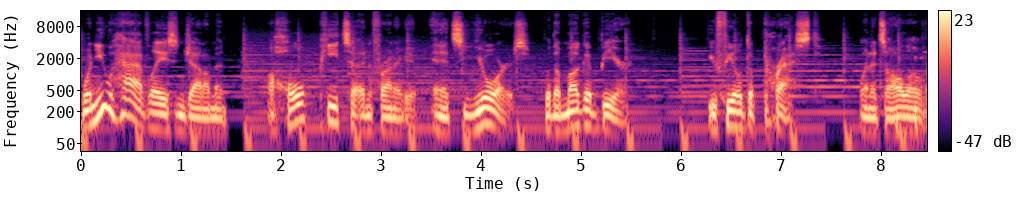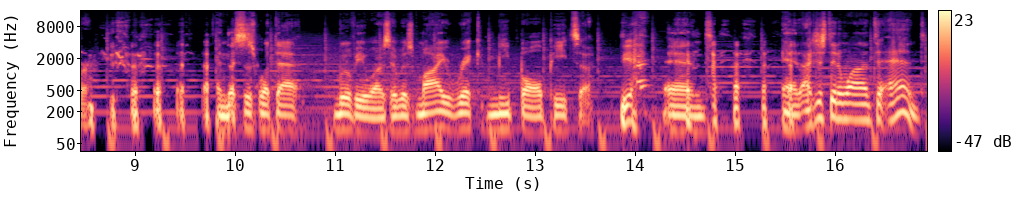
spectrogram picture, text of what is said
When you have, ladies and gentlemen, a whole pizza in front of you and it's yours with a mug of beer, you feel depressed when it's all over. and this is what that movie was. It was my Rick meatball pizza. Yeah. And and I just didn't want it to end.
